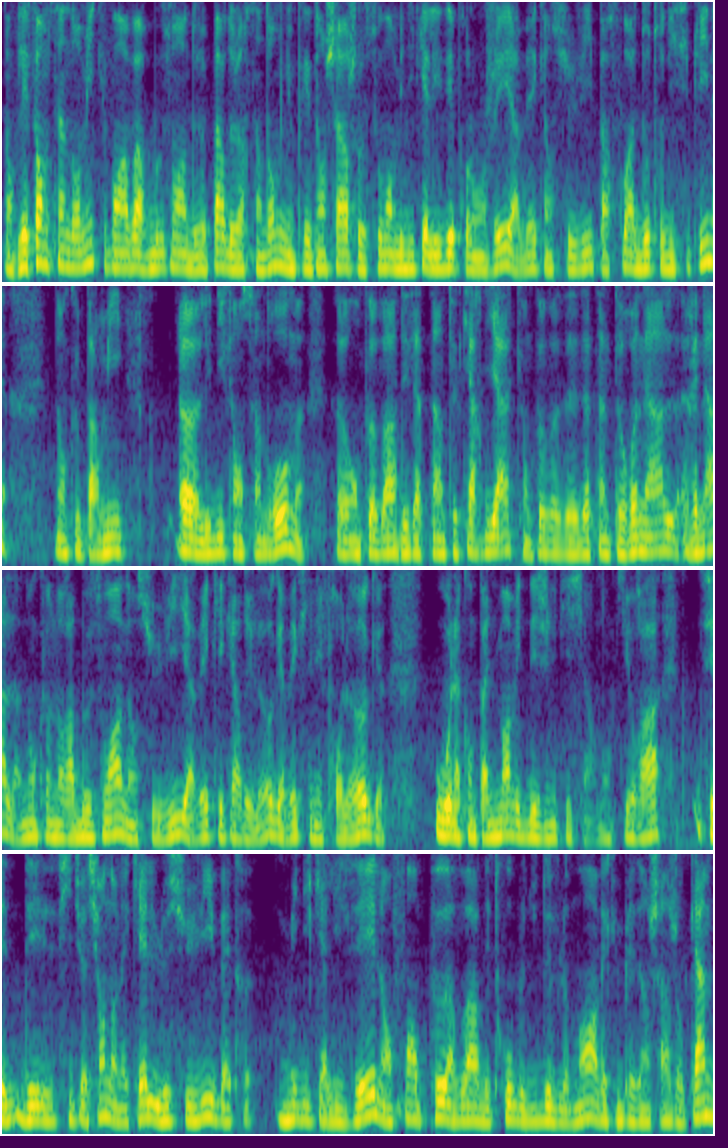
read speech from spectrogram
Donc les formes syndromiques vont avoir besoin de part de leur syndrome d'une prise en charge souvent médicalisée prolongée avec un suivi parfois à d'autres disciplines. Donc parmi euh, les différents syndromes. Euh, on peut avoir des atteintes cardiaques, on peut avoir des atteintes rénales, donc on aura besoin d'un suivi avec les cardiologues, avec les néphrologues ou l'accompagnement avec des généticiens. Donc il y aura des situations dans lesquelles le suivi va être médicalisé. L'enfant peut avoir des troubles du développement avec une prise en charge au CAMS,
